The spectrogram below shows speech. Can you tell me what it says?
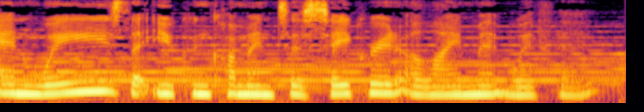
and ways that you can come into sacred alignment with it.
